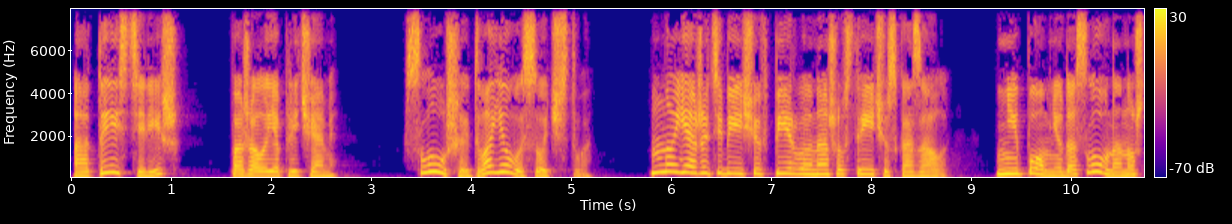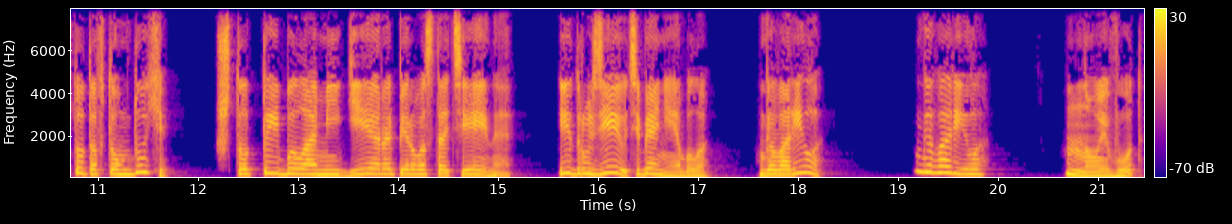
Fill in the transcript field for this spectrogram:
«А ты истеришь?» — пожала я плечами. «Слушай, твое высочество, но я же тебе еще в первую нашу встречу сказала. Не помню дословно, но что-то в том духе, что ты была Мегера первостатейная, и друзей у тебя не было. Говорила?» «Говорила». «Ну и вот.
